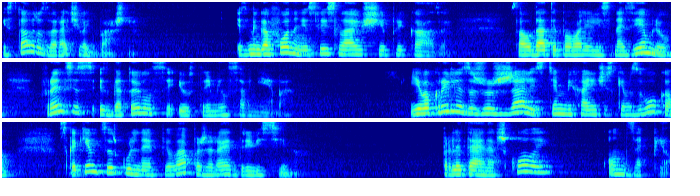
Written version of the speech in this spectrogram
и стал разворачивать башню. Из мегафона неслись лающие приказы. Солдаты повалились на землю, Фрэнсис изготовился и устремился в небо. Его крылья зажужжали с тем механическим звуком, с каким циркульная пила пожирает древесину. Пролетая над школой, он запел.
